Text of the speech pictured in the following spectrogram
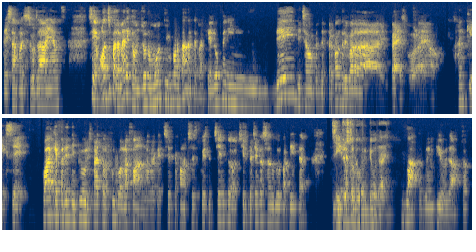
dai San Francisco Giants sì, oggi per l'America è un giorno molto importante perché l'opening day, diciamo, per, per quanto riguarda il baseball, eh, anche se qualche partita in più rispetto al football la fanno, perché circa fanno queste 100, circa 162 partite. Sì, giusto due in più, dai. Esatto, due in più, esatto.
